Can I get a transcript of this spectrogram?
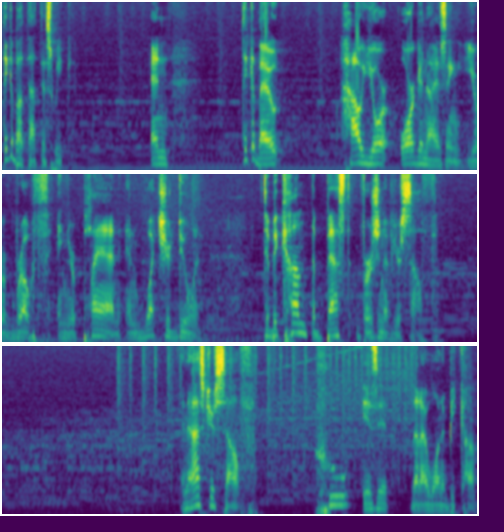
think about that this week. And think about how you're organizing your growth and your plan and what you're doing to become the best version of yourself. And ask yourself, who is it that I want to become?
